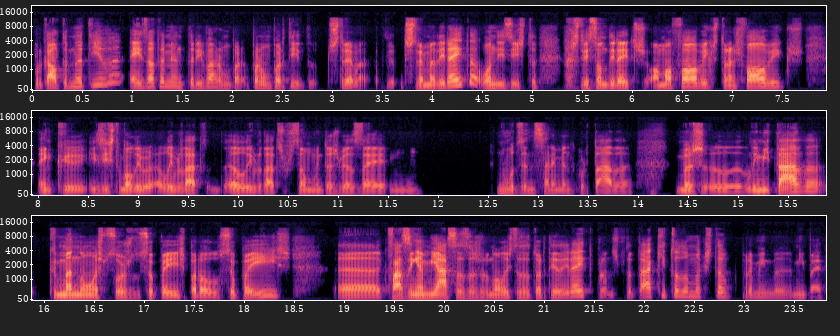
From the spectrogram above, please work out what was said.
Porque a alternativa é exatamente derivar um, para um partido de extrema, de extrema onde existe restrição de direitos homofóbicos, transfóbicos, em que existe uma liberdade, a liberdade de expressão muitas vezes é. Hum, não vou dizer necessariamente cortada, mas uh, limitada, que mandam as pessoas do seu país para o seu país, Uh, que fazem ameaças a jornalistas a torta e a direito. Pronto, portanto, há aqui toda uma questão que para mim me, me, impede.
